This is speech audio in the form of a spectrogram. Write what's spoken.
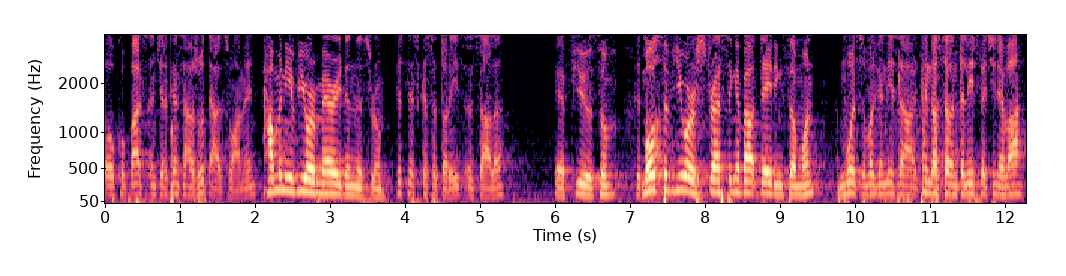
ocupați încercând să ajute alți oameni. How many of you are married in this room? Cât sunteți căsătoriți în sală? Okay, a few. So Good most spot. of you are stressing about dating someone. Mulți vă gândiți la când o să întâlniți pe cineva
